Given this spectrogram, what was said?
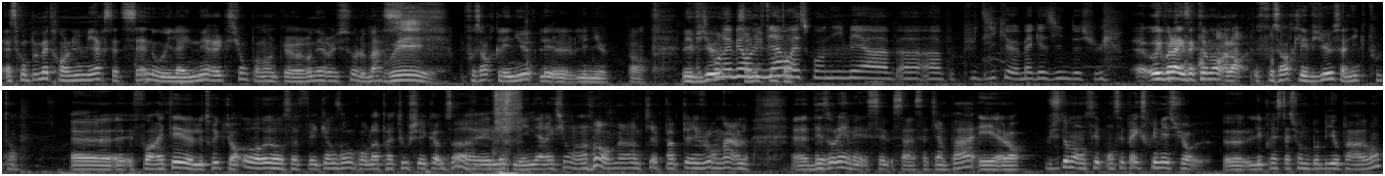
Est-ce qu'on peut mettre en lumière cette scène où il a une érection pendant que René Russo le masse Oui. Il faut savoir que les vieux, les, euh, les vieux, pardon, les Est-ce vieux. qu'on les met en lumière ou est-ce qu'on y met un, un- un peu pudique magazine dessus? Euh, oui, voilà, exactement. Alors, il faut savoir que les vieux, ça nique tout le temps. Il faut arrêter le, truc genre oh, oh, ça fait 15 ans qu'on l'a pas touché comme ça et le mec il a une érection oh mais un petit papier journal Euh, désolé mais ça ça tient pas et alors justement on s'est on s'est pas exprimé sur euh, les prestations de Bobby auparavant.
